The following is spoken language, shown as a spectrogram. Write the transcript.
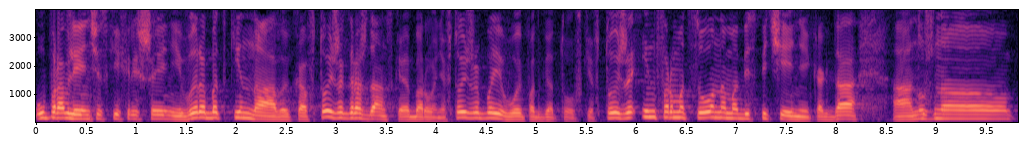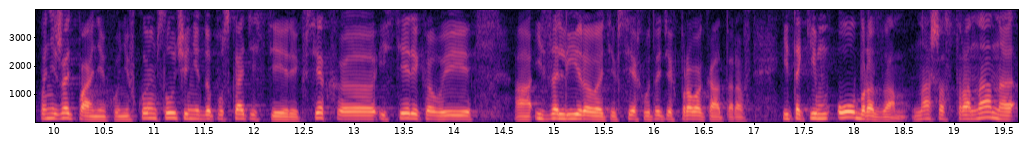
управленческих решений, выработки навыков в той же гражданской обороне, в той же боевой подготовке, в той же информационном обеспечении, когда а, нужно понижать панику, ни в коем случае не допускать истерик, всех э, истериков и а, изолировать и всех вот этих провокаторов. И таким образом наша страна на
